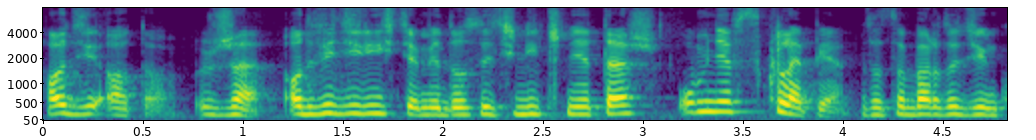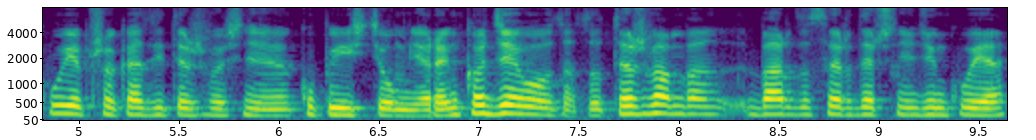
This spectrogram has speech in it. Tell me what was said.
Chodzi o to, że odwiedziliście mnie dosyć licznie też u mnie w sklepie, za co bardzo dziękuję. Przy okazji też właśnie kupiliście u mnie rękodzieło, za co też Wam ba- bardzo serdecznie dziękuję.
